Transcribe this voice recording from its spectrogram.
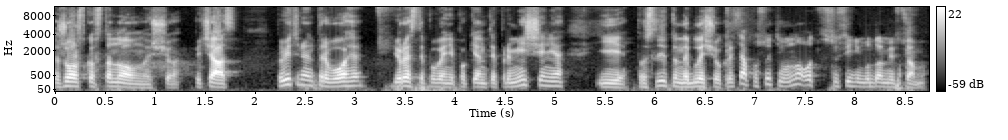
жорстко встановлено, що під час повітряної тривоги юристи повинні покинути приміщення і прослідувати найближче укриття. По суті, воно от в сусідньому домі в цьому.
